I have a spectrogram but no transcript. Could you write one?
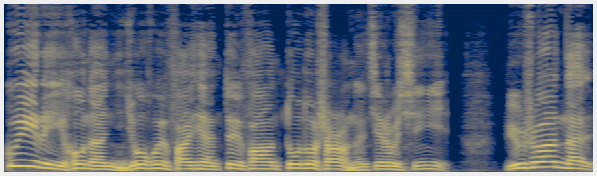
贵了以后呢，你就会发现对方多多少少能接受心意，比如说那。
